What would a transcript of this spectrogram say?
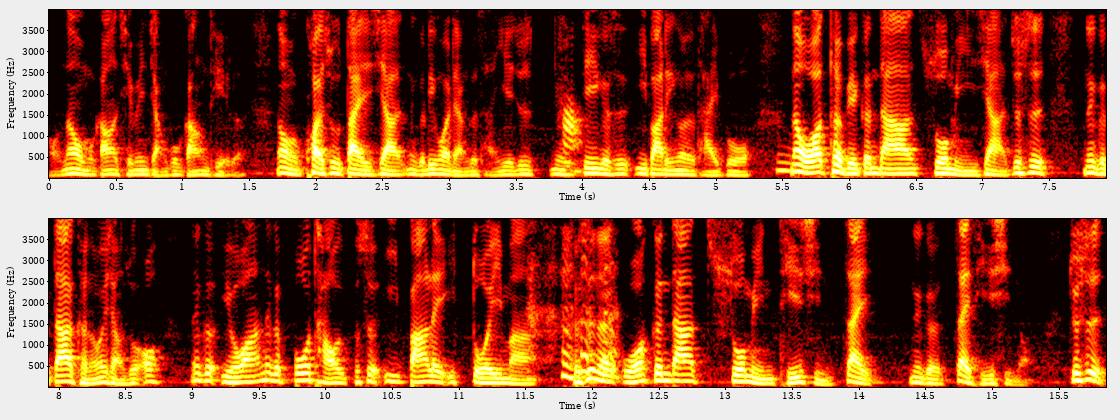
哦。那我们刚刚前面讲过钢铁了，那我们快速带一下那个另外两个产业，就是那个第一个是一八零二的台波。那我要特别跟大家说明一下，就是那个大家可能会想说，哦，那个有啊，那个波涛不是有一八类一堆吗？可是呢，我要跟大家说明提醒，再那个再提醒哦，就是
